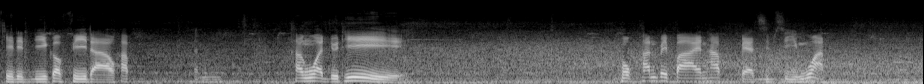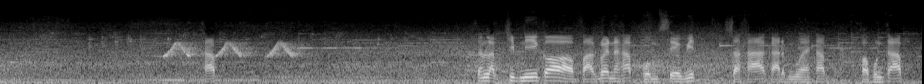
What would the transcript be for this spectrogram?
เครดิตดีก็ฟรีดาวน์ครับคันนี้ค่างวดอยู่ที่ 6,000 ไปปลายๆนะครับ 84 งวด ครับสำหรับคลิปนี้ก็ฝากด้วยนะครับ ผมเซลวิทสาขาอากาศอำนวยครับ ขอบคุณครับ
